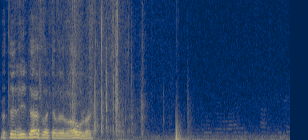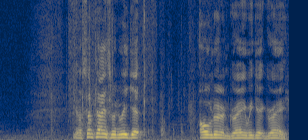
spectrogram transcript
But then he does look a little older. You know, sometimes when we get older and gray, we get gray.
